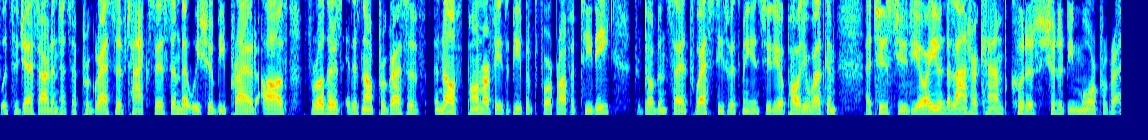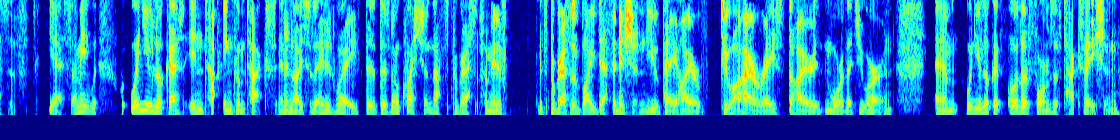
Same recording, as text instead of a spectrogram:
would suggest Ireland has a progressive tax system that we should be proud of. For others, it is not progressive enough. Paul Murphy is a People Before Profit TD for Dublin Southwest. He's with me in studio. Paul, you're welcome uh, to studio. Are you in the latter camp? Could it, should it be more progressive? Yes, I mean, when you look at in ta- income tax in an isolated way, there, there's no question that's progressive. I mean, if it's progressive by definition. You pay higher to a higher rate, the higher more that you earn. Um, when you look at other forms of taxation,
